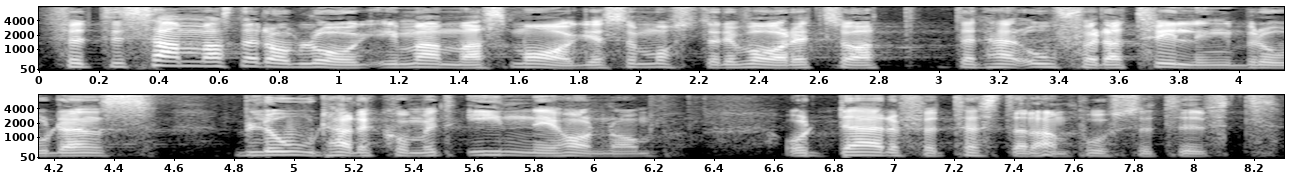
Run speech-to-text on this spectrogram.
För tillsammans när de låg i mammas mage så måste det varit så att den här ofödda tvillingbroderns blod hade kommit in i honom och därför testade han positivt.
